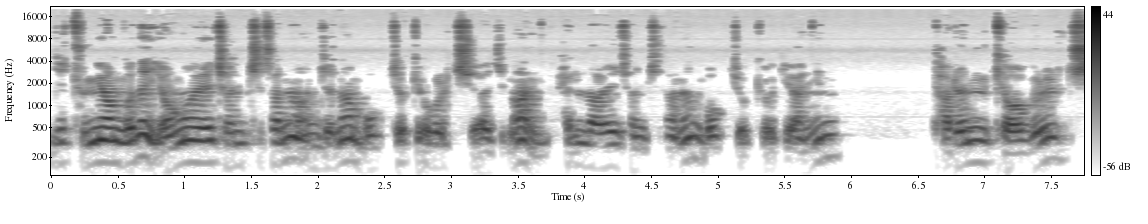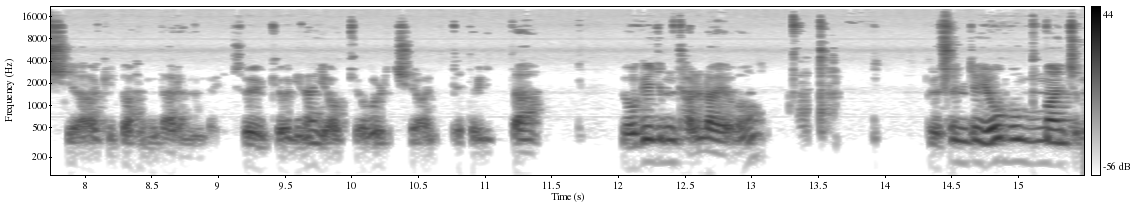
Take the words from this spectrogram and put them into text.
이제 중요한 것은 영어의 전치사는 언제나 목적격을 취하지만 헬라의 전치사는 목적격이 아닌 다른 격을 취하기도 한다는 거예요. 소유격이나 역격을 취할 때도 있다. 요게 좀 달라요. 그래서 이제 요 부분만 좀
